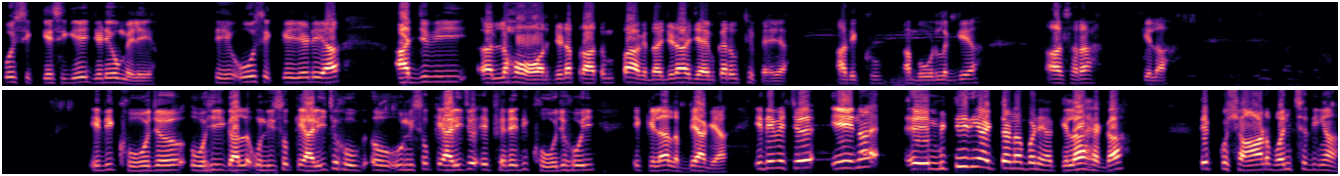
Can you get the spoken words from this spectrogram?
ਕੋਈ ਸਿੱਕੇ ਸੀਗੇ ਜਿਹੜੇ ਉਹ ਮਿਲੇ ਆ। ਤੇ ਉਹ ਸਿੱਕੇ ਜਿਹੜੇ ਆ ਅੱਜ ਵੀ ਲਾਹੌਰ ਜਿਹੜਾ ਪੁਰਾਤਨ ਭਾਗ ਦਾ ਜਿਹੜਾ ਅਜਾਇਬ ਘਰ ਉੱਥੇ ਪਏ ਆ। ਆ ਦੇਖੋ ਆ ਬੋਰਡ ਲੱਗੇ ਆ ਸਾਰਾ ਕਿਲਾ। ਇਹਦੀ ਖੋਜ ਉਹੀ ਗੱਲ 1941 ਚ ਹੋ ਅ, 1941 ਚ ਇਹ ਫਿਰ ਇਹਦੀ ਖੋਜ ਹੋਈ ਇਹ ਕਿਲਾ ਲੱਭਿਆ ਗਿਆ। ਇਹਦੇ ਵਿੱਚ ਇਹ ਨਾ ਮਿੱਟੀ ਦੀਆਂ ਇੱਟਾਂ ਨਾਲ ਬਣਿਆ ਕਿਲਾ ਹੈਗਾ ਤੇ ਕੁਸ਼ਾਣ ਵੰਸ਼ ਦੀਆਂ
